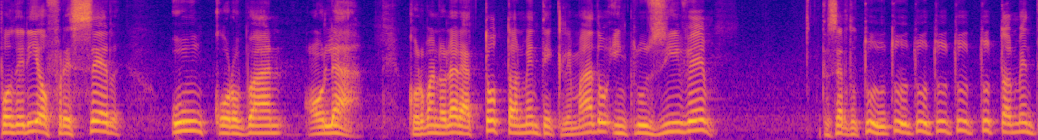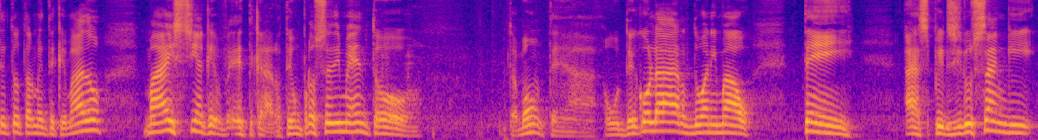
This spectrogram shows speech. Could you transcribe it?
poderia oferecer um korban olá Corban Olá era totalmente queimado, inclusive, tá certo? Tudo, tudo, tudo, tudo, tudo, totalmente, totalmente queimado, mas tinha que, é, claro, tem um procedimento, tá bom? Tem a, o degolar do animal, tem aspergir o sangue,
